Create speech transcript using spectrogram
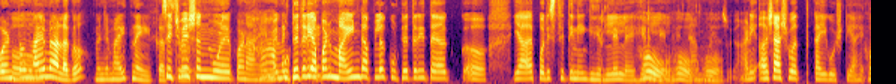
पण तो हो. नाही मिळाला ग. म्हणजे माहीत नाही सिच्युएशनमुळे पण आहे. म्हणजे कुठेतरी आपण माइंड आपलं कुठेतरी त्या या परिस्थितीने घेरलेलं आहे हो, हो, आणि अशाश्वत काही गोष्टी आहेत.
